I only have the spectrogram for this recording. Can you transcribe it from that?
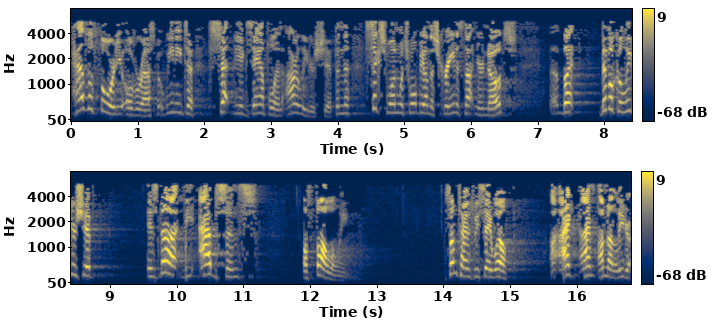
has authority over us, but we need to set the example in our leadership. And the sixth one, which won't be on the screen, it's not in your notes, uh, but biblical leadership is not the absence of following. Sometimes we say, well, I, I'm, I'm not a leader,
